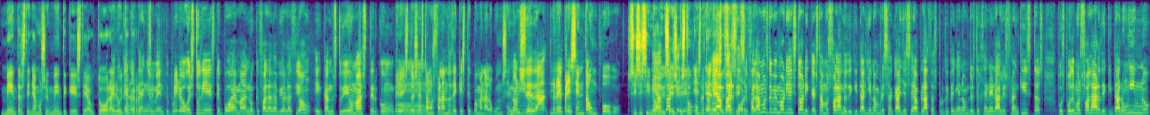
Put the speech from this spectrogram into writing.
mentras teñamos en mente que este autor hai pero moito que... Pero que non ten en mente, porque pero... eu estudiei este poema no que fala da violación e cando estudiei o máster con... Pero isto xa estamos falando de que este poema en algún sentido non se dá. representa un pobo. Sí, sí, sí, no, aparte, es, es, completamente... E aparte, se si falamos de memoria histórica, estamos falando de quitarlle nombres a calles e a plazas porque teñen nombres de generales franquistas, pois pues podemos falar de quitar un himno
